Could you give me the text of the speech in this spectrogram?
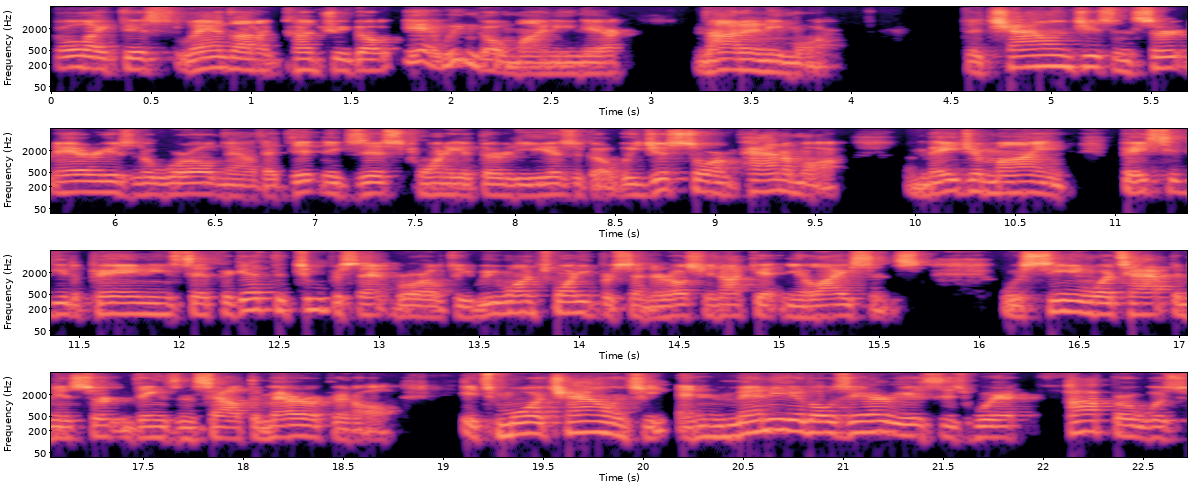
go like this, land on a country, go, yeah, we can go mining there. Not anymore. The challenges in certain areas of the world now that didn't exist 20 or 30 years ago. We just saw in Panama a major mine. Basically, the painting said, forget the 2% royalty. We want 20%, or else you're not getting your license. We're seeing what's happening in certain things in South America and all. It's more challenging. And many of those areas is where copper was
